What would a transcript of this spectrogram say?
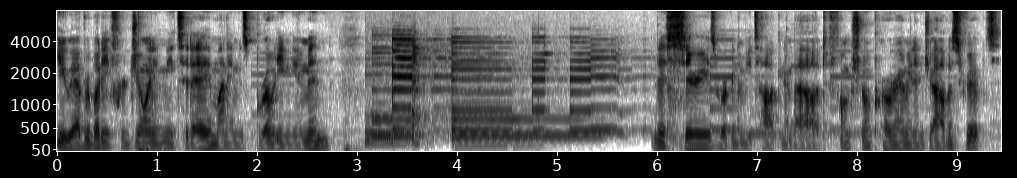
you everybody for joining me today. My name is Brodey Newman. This series we're going to be talking about functional programming in JavaScript.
